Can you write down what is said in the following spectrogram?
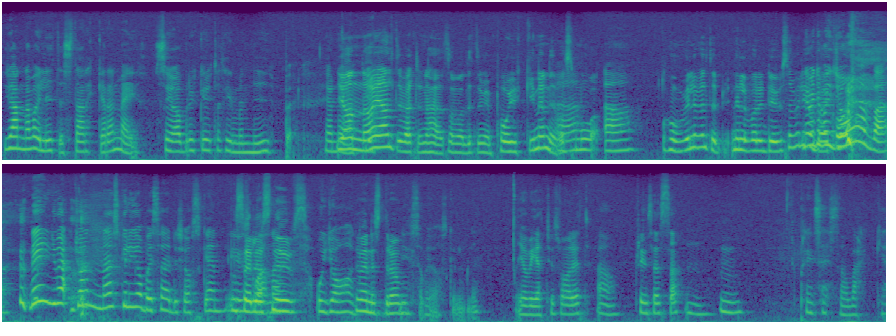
Joanna var ju lite starkare än mig så jag brukar ju ta till mig nyp. Joanna har ju alltid varit den här som var lite mer pojkig när ni var små. Ja. Hon ville väl typ, eller var det du som ville Nej men det jobba var jag va? Nej Jo- Joanna skulle jobba i Söderkiosken i och sälja snus? Och jag, Det var hennes dröm. gissa vad jag skulle bli. Jag vet ju svaret. Ja. Prinsessa. Mm. Mm. Prinsessa och vacker.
